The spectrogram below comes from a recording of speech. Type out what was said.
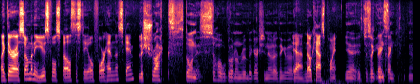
Like there are so many useful spells to steal for him this game. Leshrac's Stone is so good on Rubik, actually, now that I think about it. Yeah, no cast point. Yeah, it's just like Very instant. Yeah.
